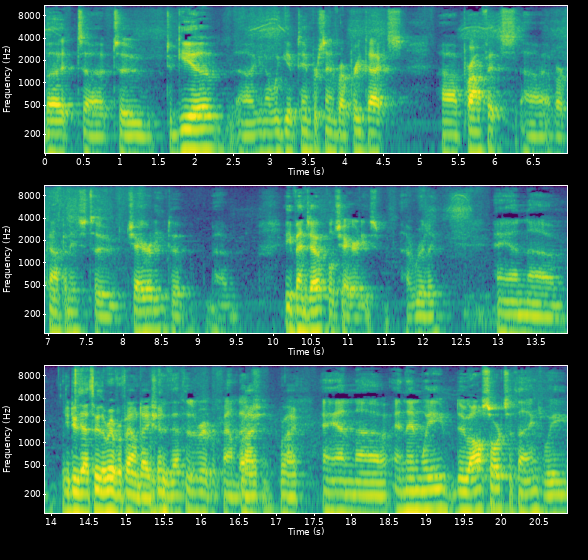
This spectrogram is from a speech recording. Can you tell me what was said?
but uh, to to give. Uh, you know, we give ten percent of our pre-tax uh, profits uh, of our companies to charity, to um, evangelical charities, uh, really, and. Um, you do that through the River Foundation. Do that through the River Foundation. Right. Right and uh, and then we do all sorts of things. We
